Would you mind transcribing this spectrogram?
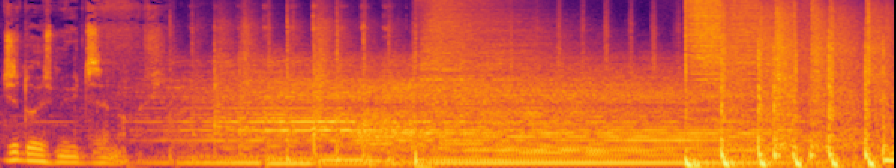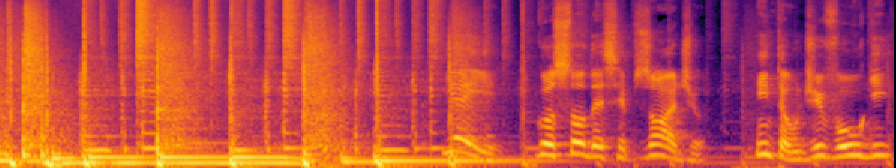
de 2019. Gostou desse episódio? Então divulgue,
